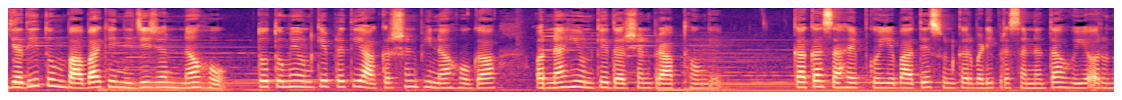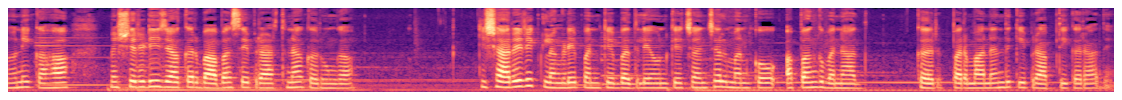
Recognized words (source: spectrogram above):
यदि तुम बाबा के निजी जन न हो तो तुम्हें उनके प्रति आकर्षण भी न होगा और न ही उनके दर्शन प्राप्त होंगे। काका साहेब को ये बातें सुनकर बड़ी प्रसन्नता हुई और उन्होंने कहा, मैं शिरडी जाकर बाबा से प्रार्थना करूँगा। कि शारीरिक लंगड़ेपन के बदले उनके चंचल मन को अपंग बना कर परमानंद की प्राप्ति करा दें।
